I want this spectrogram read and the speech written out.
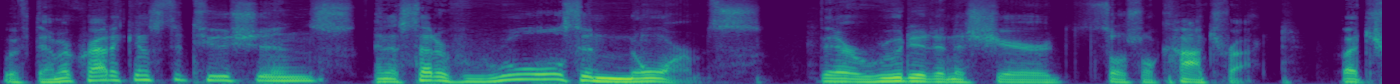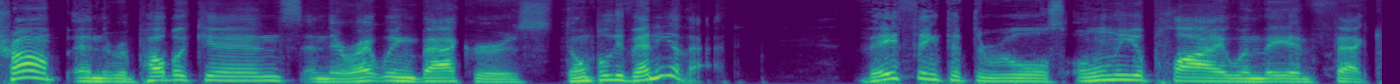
with democratic institutions and a set of rules and norms that are rooted in a shared social contract. But Trump and the Republicans and their right wing backers don't believe any of that. They think that the rules only apply when they infect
